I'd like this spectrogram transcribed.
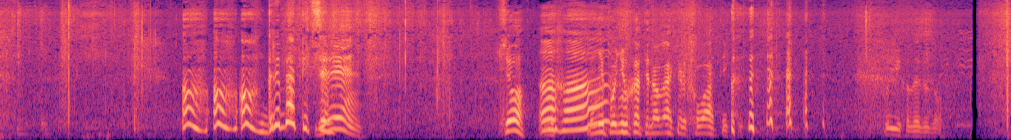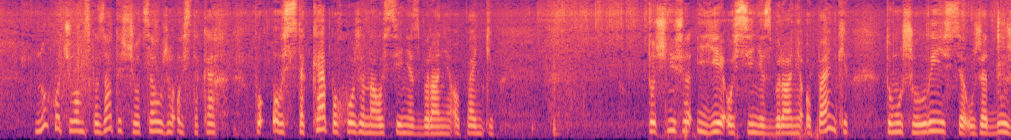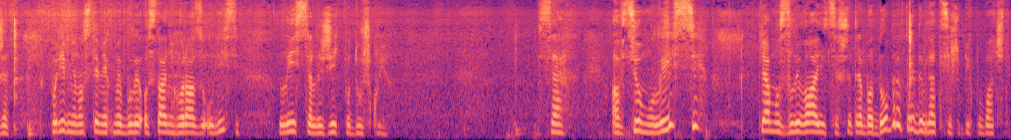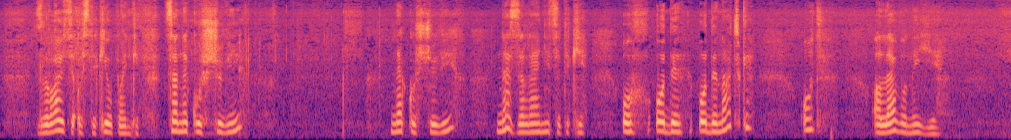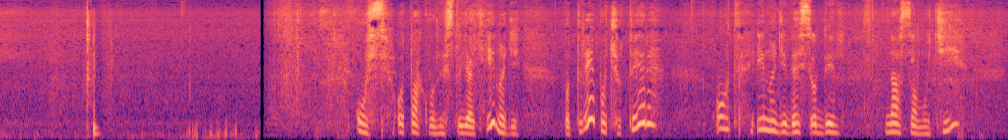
О, о, о, грибе під цим. Диви. Все. Ага. Мені понюхати на вечір хватить. Поїхали додому. Ну, хочу вам сказати, що це вже ось таке, ось таке похоже на осіннє збирання опеньків. Точніше, і є осіннє збирання опеньків, тому що листя вже дуже, порівняно з тим, як ми були останнього разу у лісі, листя лежить подушкою. Все. А в цьому листі прямо зливаються, ще треба добре придивлятися, щоб їх побачити. Зливаються ось такі опеньки. Це не кущові, не кущові, не зелені, це такі о, оди, одиначки, от, але вони є. Ось, отак вони стоять. Іноді по три, по чотири. От, іноді десь один на самоті.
